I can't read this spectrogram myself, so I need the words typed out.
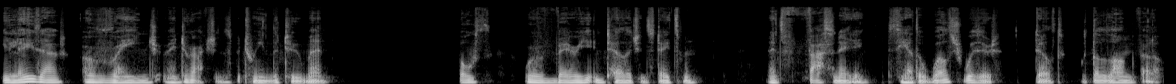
He lays out a range of interactions between the two men. Both were very intelligent statesmen, and it's fascinating to see how the Welsh wizard dealt with the Longfellow.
